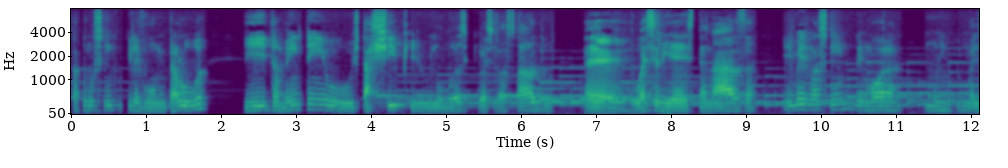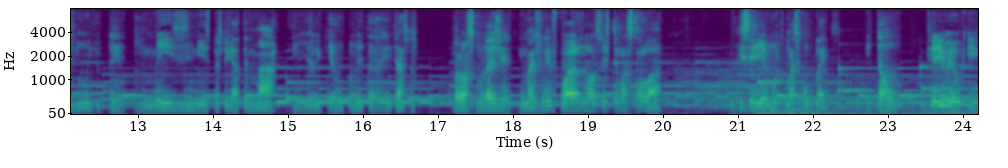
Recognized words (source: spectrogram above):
Saturno 5 que levou o homem para a Lua e também tem o Starship do Elon Musk que vai ser lançado, é, o SLS da NASA, e mesmo assim demora muito, mas muito tempo meses e meses para chegar até Marte. E ele que é um planeta, entre aspas, próximo da gente. Imagine fora do nosso sistema solar, o que seria muito mais complexo. Então, creio eu que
